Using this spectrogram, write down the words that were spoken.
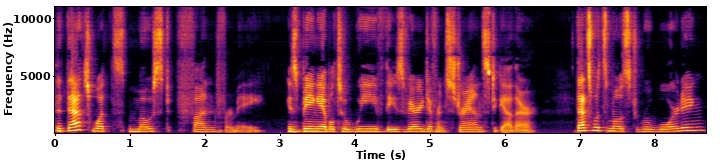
that that's what's most fun for me is being able to weave these very different strands together. That's what's most rewarding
